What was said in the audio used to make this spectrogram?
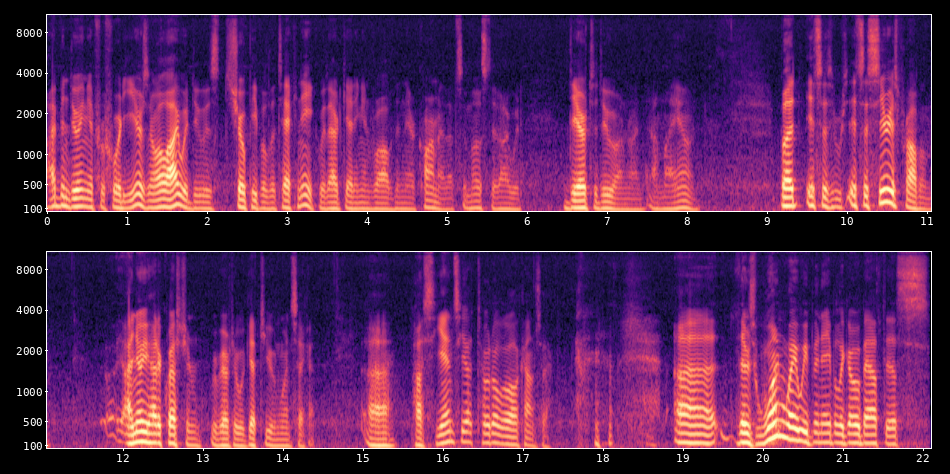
I've been doing it for 40 years and all I would do is show people the technique without getting involved in their karma. That's the most that I would dare to do on my, on my own. But it's a, it's a serious problem. I know you had a question, Roberto. We'll get to you in one second. Uh, paciencia todo lo alcanza. uh, there's one way we've been able to go about this.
